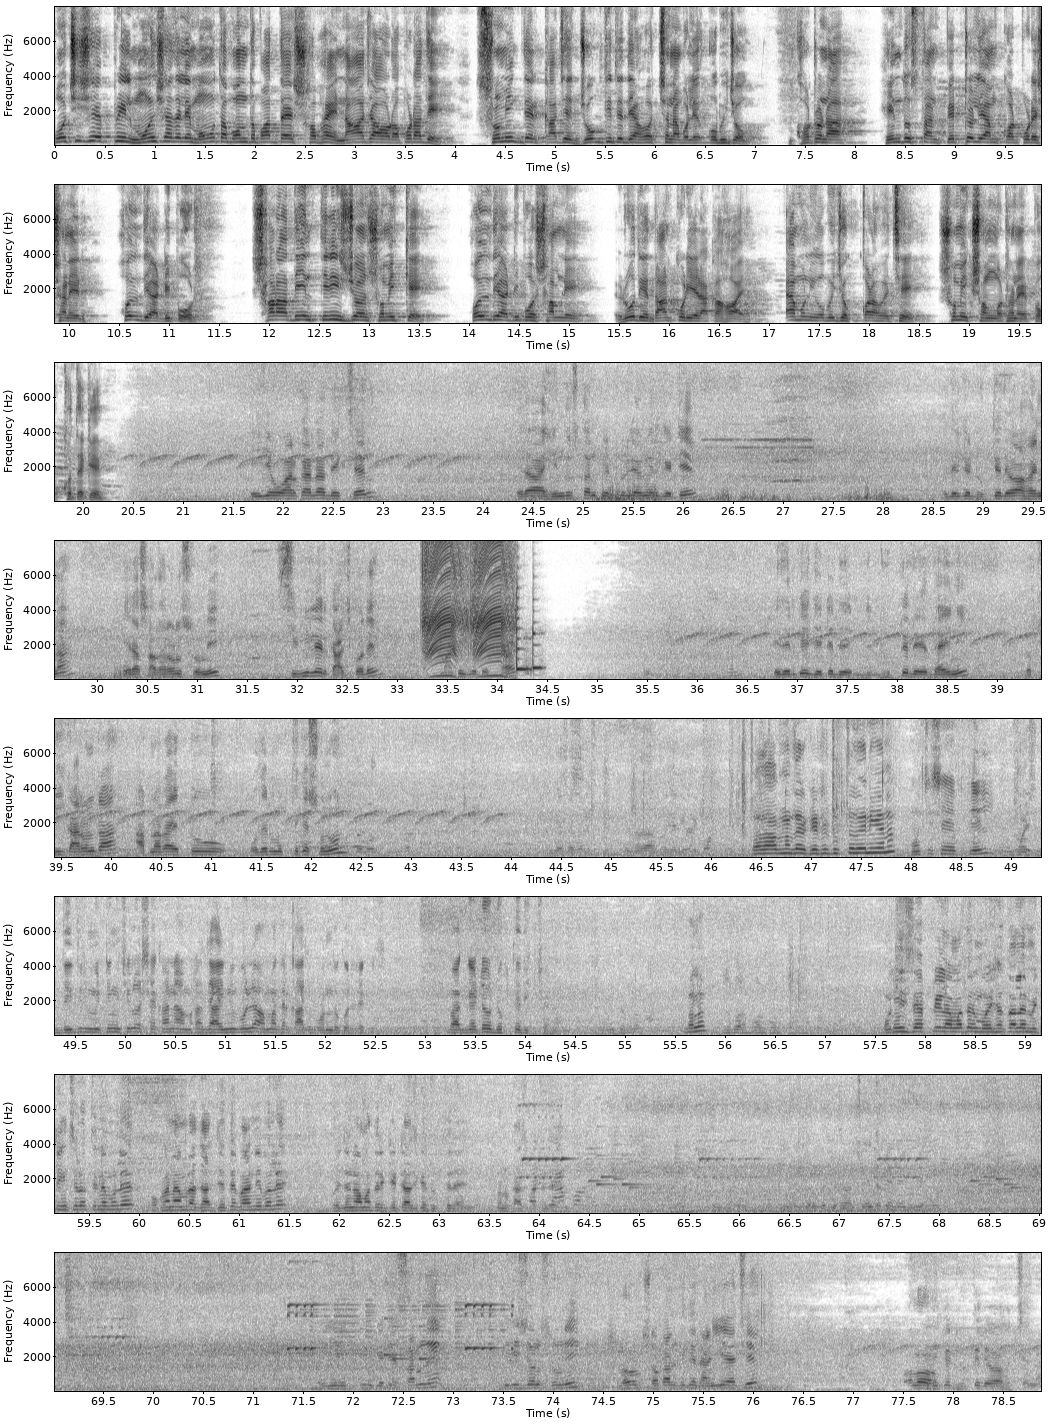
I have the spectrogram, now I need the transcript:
পঁচিশে এপ্রিল মহিষাদলে মমতা বন্দ্যোপাধ্যায়ের সভায় না যাওয়ার অপরাধে শ্রমিকদের কাজে যোগ দিতে দেওয়া হচ্ছে না বলে অভিযোগ। ঘটনা হিন্দুস্তান পেট্রোলিয়াম কর্পোরেশনের হলদিয়া ডিপোর। সারাদিন তিরিশ জন শ্রমিককে হলদিয়া ডিপোর সামনে রোদে দাঁড় করিয়ে রাখা হয়, এমনই অভিযোগ করা হয়েছে শ্রমিক সংগঠনের পক্ষ থেকে। এই যে ওয়ার্কাররা দেখছেন, এরা হিন্দুস্তান পেট্রোলিয়ামের গেটে, এদেরকে ঢুকতে দেওয়া হয় না। এরা সাধারণ শ্রমিক সিভিলের কাজ করে মাটি কেটে খায়। এদেরকে গেটে ঢুকতে দে- দেয়নি। তো কী কারণটা? আপনারা একটু ওদের মুখ থেকে শুনুন। দাদা আপনাদের গেটে ঢুকতে দেয়নি কেন? পঁচিশে এপ্রিল দিদির মিটিং ছিল সেখানে আমরা যাইনি বলে আমাদের কাজ বন্ধ করে রেখেছে বা গেটেও ঢুকতে দিচ্ছে না। বলো। পঁচিশে এপ্রিল আমাদের মহিষাতলে মিটিং ছিল তৃণমূলের ওখানে আমরা যেতে পারিনি বলে ওই জন্য আমাদের গেটে আজকে ঢুকতে দেয়নি কোনো কাজ করতে দেয়নি। এই গেটের সামনে তিরিশ জন শ্রমিক সকাল থেকে দাঁড়িয়ে আছে। ঢুকতে দেওয়া হচ্ছে না।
